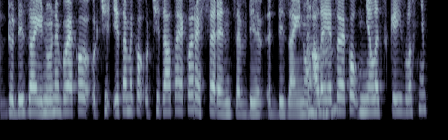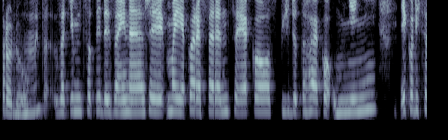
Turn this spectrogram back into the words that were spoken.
do designu, nebo jako urči- je tam jako určitá ta jako reference v di- designu, uh-huh. ale je to jako umělecký vlastně produkt. Uh-huh. Zatímco ty designéři mají jako reference jako spíš do toho jako umění, jako když se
